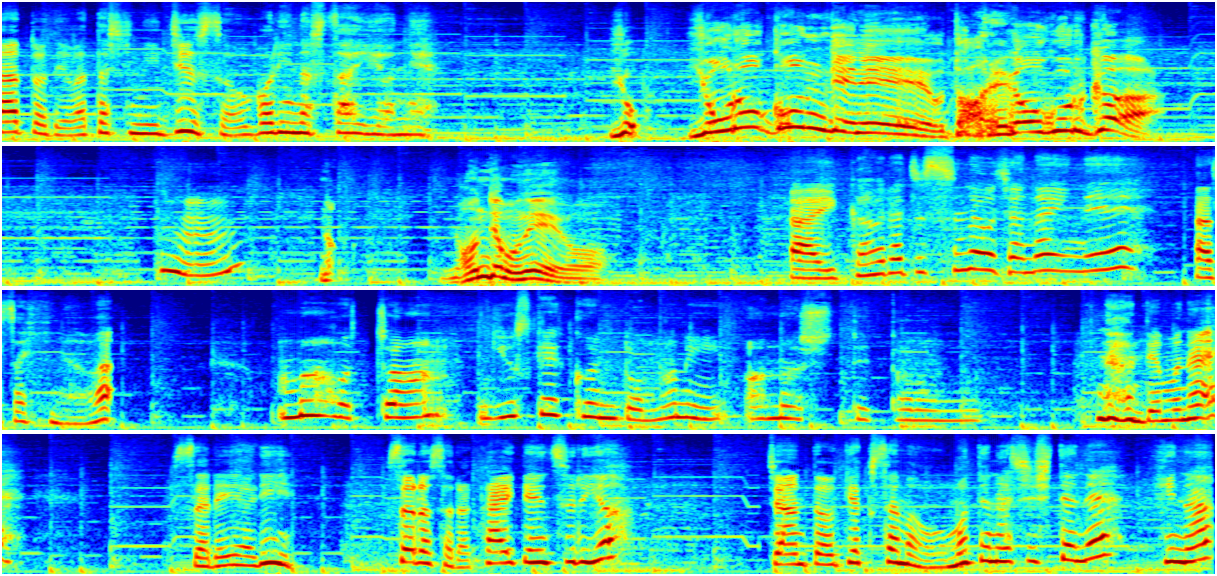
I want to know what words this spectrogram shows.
後で私にジュースおごりなさいよね。よ、喜んでねえよ。誰がおごるか。うん？な、なんでもねえよ。相変わらず素直じゃないね。朝比奈は真帆ちゃんユースケくんと何話してたの？なんでもない。それよりそろそろ開店するよ。ちゃんとお客様をおもてなししてねひな。は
